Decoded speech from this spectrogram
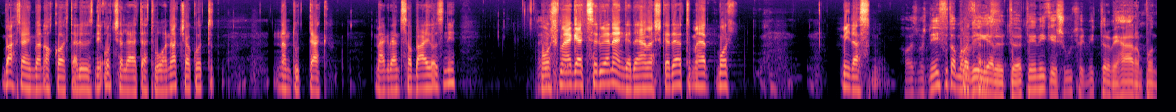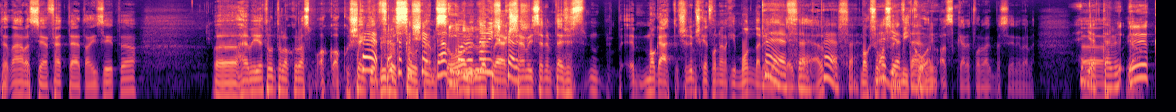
Bahreinben akart előzni, ott se lehetett volna, csak ott nem tudták megrendszabályozni. Most meg egyszerűen engedelmeskedett, mert most mi lesz? Ha ez most négy futamon a vége előtt történik, és úgy, hogy mit tudom én, három pont választja el Fettelt a izétől, uh, Hamiltontól, akkor, az, ak- akkor senki Persze, büdös hát szót nem szól, Leclerc kell. sem, és szerintem teljesen magát, se nem is kellett volna neki mondani, hogy Persze, el. persze. Maximum az, hogy mikor, azt kellett volna megbeszélni vele. Egyértelmű. Ö, ja. Ők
